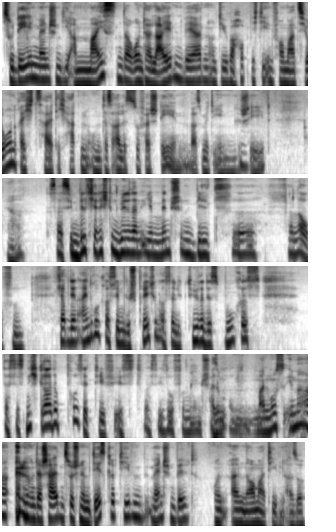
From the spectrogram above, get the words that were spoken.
zu den Menschen, die am meisten darunter leiden werden und die überhaupt nicht die Information rechtzeitig hatten, um das alles zu verstehen, was mit ihnen geschieht. Ja. Das heißt, in welche Richtung würde dann Ihr Menschenbild äh, verlaufen? Ich habe den Eindruck aus dem Gespräch und aus der Lektüre des Buches, dass es nicht gerade positiv ist, was Sie so von Menschen Also man muss immer unterscheiden zwischen einem deskriptiven Menschenbild und einem normativen. Also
